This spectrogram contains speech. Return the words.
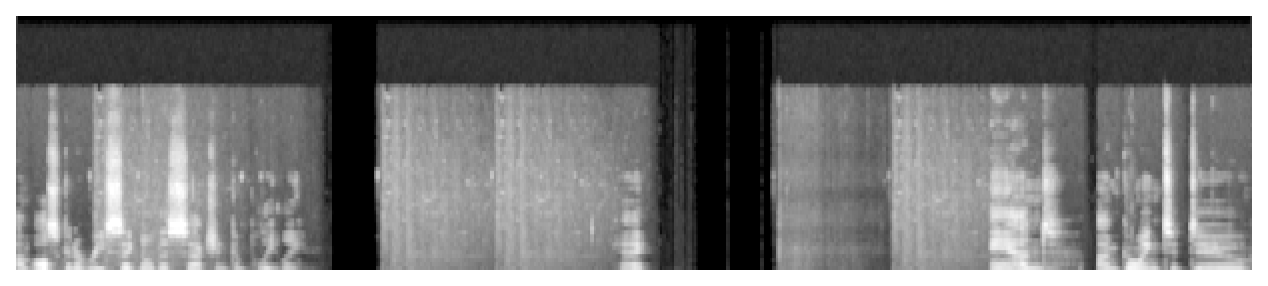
I'm also going to re-signal this section completely. Okay. And I'm going to do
